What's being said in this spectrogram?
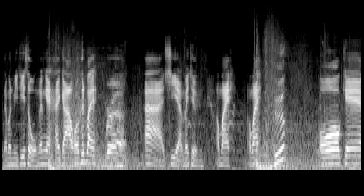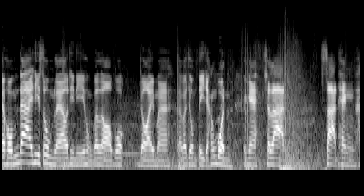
แต่มันมีที่สูงนั่นไงไฮกราวเขาขึ้นไป Bruh. อ่าเชียไม่ถึงเอาไหมเอาไหมฮึบโอเค ผมได้ที่ซุ่มแล้วทีนี้ผมก็รอพวก ดอยมา แล้วก็โจมตีจากข้างบน เป็นไง ฉลาด ศาสตร์แห่งไฮ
